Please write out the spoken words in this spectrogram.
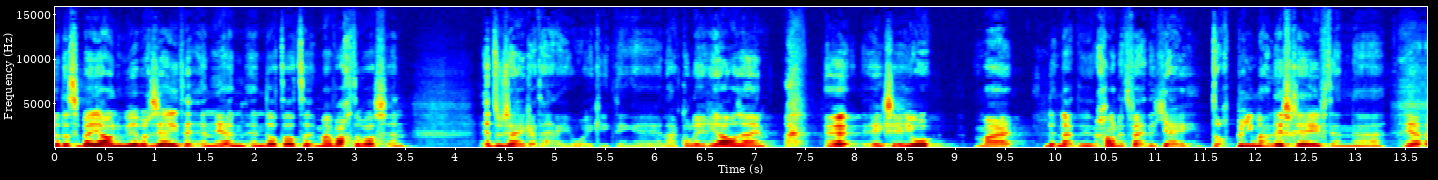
nou, dat ze bij jou een uur hebben gezeten en, Ja. en, en dat dat maar wachten was. En, en toen zei ik uiteindelijk, joh, ik, ik denk, nou, collegiaal zijn. Hè? Ik zei, joh, maar nou, gewoon het feit dat jij toch prima les geeft. En, eh, ja.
